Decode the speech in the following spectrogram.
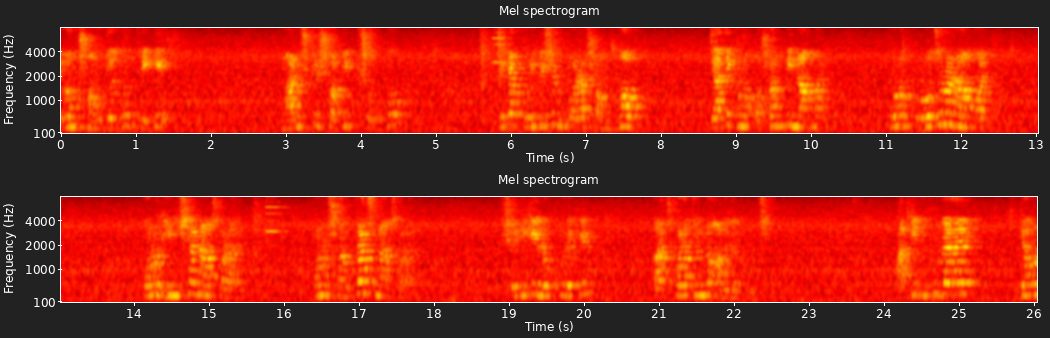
এবং সংযত থেকে মানুষকে সঠিক, সত্য যেটা পরিবেশন করা সম্ভব যাতে কোনো অশান্তি না হয়, কোনো প্ররোচনা না হয়, কোনো হিংসা না ছড়ায়, কোনো সন্ত্রাস না ছড়ায়। সেদিকে লক্ষ্য রেখে কাজ করার জন্য আবেদন করছি। আজকে দুপুরবেলায় যেমন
